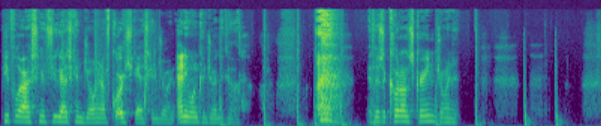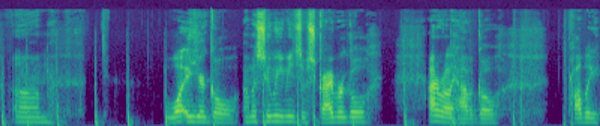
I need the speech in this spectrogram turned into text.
people are asking if you guys can join. Of course, you guys can join. Anyone can join the code. If there's a code on screen, join it. Um, what is your goal? I'm assuming you mean subscriber goal. I don't really have a goal. Probably,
